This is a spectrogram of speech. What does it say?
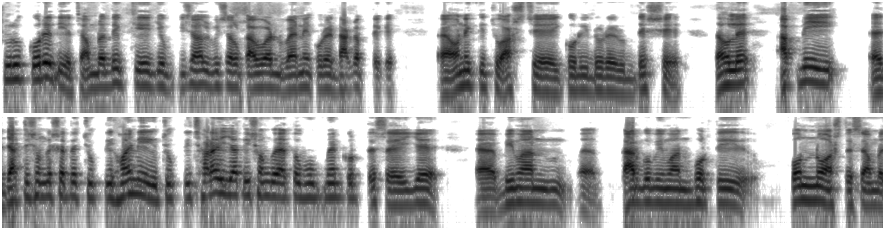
শুরু করে দিয়েছে। আমরা দেখছি এই যে বিশাল বিশাল কাভার্ড ভ্যানে করে ঢাকার থেকে অনেক কিছু আসছে এই করিডোরের উদ্দেশ্যে। তাহলে আপনি জাতিসংঘের সাথে চুক্তি হয়নি? চুক্তি ছাড়াই জাতিসংঘ এত মুভমেন্ট করতেছে, এই যে বিমান কার্গো বিমান ভর্তি পণ্য আসতেছে, আমরা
